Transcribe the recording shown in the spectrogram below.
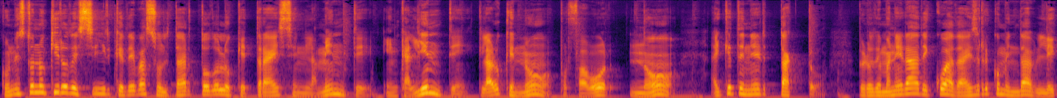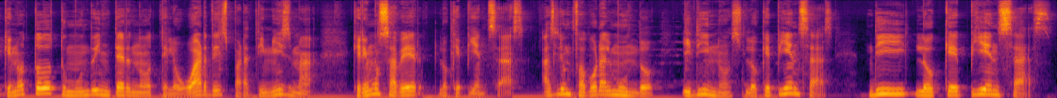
Con esto no quiero decir que debas soltar todo lo que traes en la mente, en caliente, claro que no, por favor, no. Hay que tener tacto, pero de manera adecuada es recomendable que no todo tu mundo interno te lo guardes para ti misma. Queremos saber lo que piensas. Hazle un favor al mundo y dinos lo que piensas. Di lo que piensas.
